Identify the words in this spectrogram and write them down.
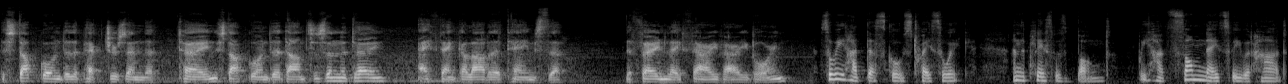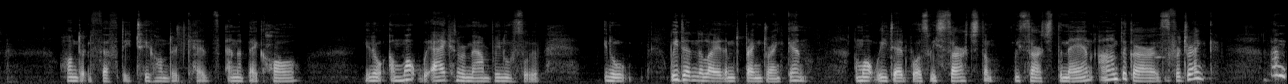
They stopped going to the pictures in the town, stopped going to the dances in the town. I think a lot of the times the, they found life very, very boring. So we had discos twice a week and the place was bunged. We had some nights we would had 150, 200 kids in a big hall. You know, and what we, I can remember, you know, sort of, you know, we didn't allow them to bring drink in. And what we did was we searched them. We searched the men and the girls for drink. And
